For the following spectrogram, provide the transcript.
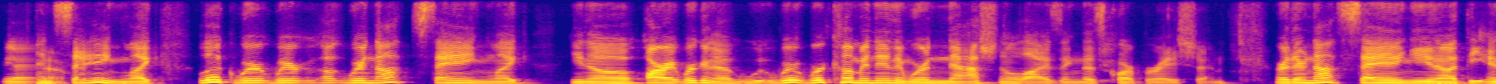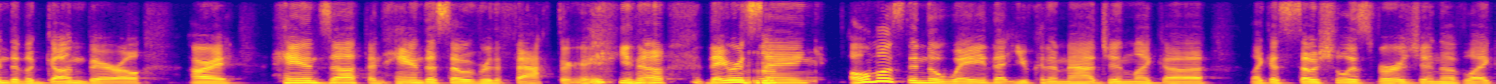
yeah, and saying like look we're we're uh, we're not saying like you know all right we're gonna we're we're coming in and we're nationalizing this corporation or they're not saying you know Mhm. at the end of a gun barrel all right hands up and hand us over the factory you know they were Mhm. saying almost in the way that you could imagine like a like a socialist version of like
